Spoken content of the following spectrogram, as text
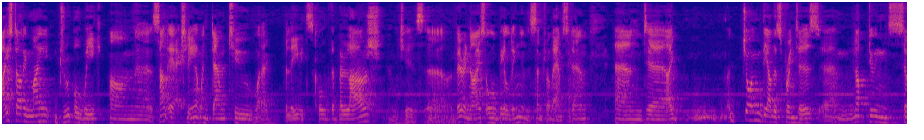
I started my Drupal week on uh, Sunday. Actually, I went down to what I believe it's called the Berlage, which is a very nice old building in the center of Amsterdam, and uh, I joined the other sprinters. Um, not doing so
